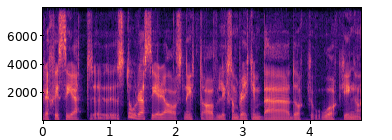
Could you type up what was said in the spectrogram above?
regisserat eh, stora serier avsnitt av liksom Breaking Bad och Walking och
